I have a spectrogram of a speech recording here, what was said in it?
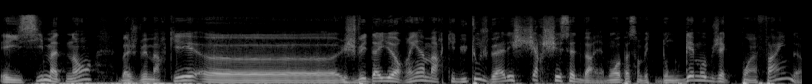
et ici maintenant, bah, je vais marquer, euh, je vais d'ailleurs rien marquer du tout, je vais aller chercher cette variable. On va pas s'embêter. Donc GameObject.find.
